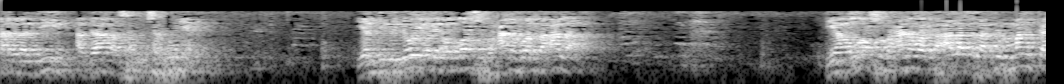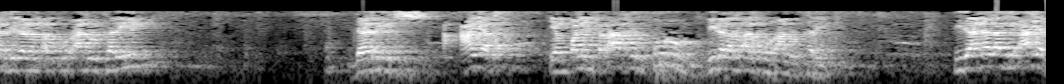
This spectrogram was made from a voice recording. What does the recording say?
adalah din agama satu-satunya yang diridhoi oleh Allah Subhanahu wa taala. Yang Allah Subhanahu wa taala telah firmankan di dalam Al-Qur'anul Karim dari ayat yang paling terakhir turun di dalam Al-Qur'anul Karim. Tidak ada lagi ayat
